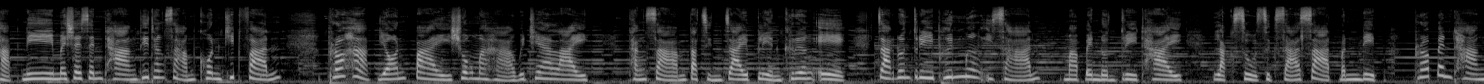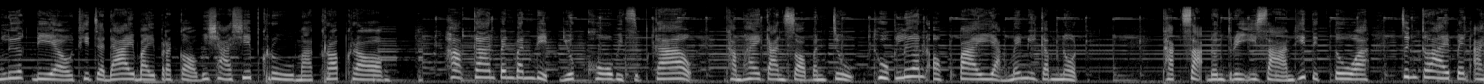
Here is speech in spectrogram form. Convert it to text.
หากนี่ไม่ใช่เส้นทางที่ทั้ง3คนคิดฝัน เพราะหากย้อนไปช่วงมหาวิทยาลัย ทั้ง3ตัดสินใจเปลี่ยนเครื่องเอก จากดนตรีพื้นเมืองอีสาน มาเป็นดนตรีไทย หลักสูตรศึกษาศาสตร์บัณฑิต เพราะเป็นทางเลือกเดียวที่จะได้ใบประกอบวิชาชีพครูมาครอบครอง หากการเป็นบัณฑิตยุคโควิด -19 ทำให้การสอบบรรจุถูกเลื่อนออกไปอย่างไม่มีกำหนด ทักษะดนตรีอีสานที่ติดตัว จึงกลายเป็นอา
